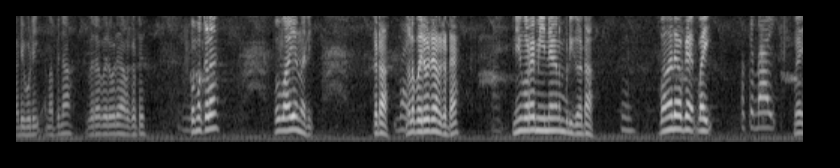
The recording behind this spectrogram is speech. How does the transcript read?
അടിപൊളി. എന്നാൽ പിന്നെ ഇവരെ പരിപാടി നടക്കട്ടെ. അപ്പോൾ മക്കളെ അപ്പോൾ വായി എന്നാൽ കേട്ടാ? നിങ്ങളെ പരിപാടി നടക്കട്ടെ. നീ കുറേ മീനുകളും പിടിക്കും കേട്ടാ. അപ്പോൾ എന്നാലേ okay bye. Okay bye. Bye.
